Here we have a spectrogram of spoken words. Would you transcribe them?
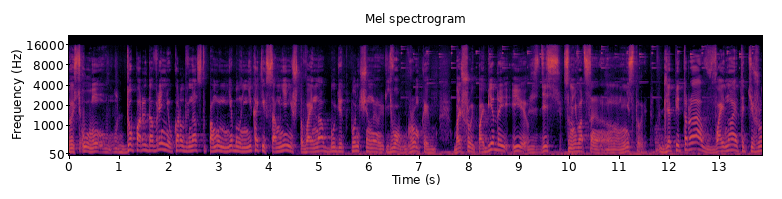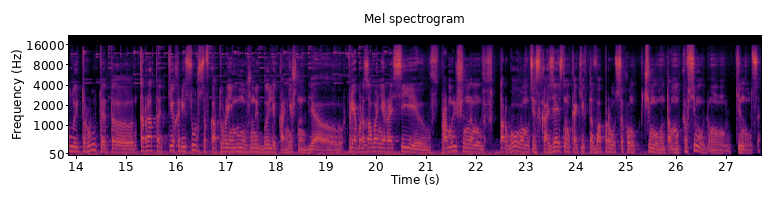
То есть у, до поры до времени у Карла XII, по-моему, не было никаких сомнений, что война будет кончена его громкой большой победой, и здесь сомневаться не стоит. Для Петра война – это тяжелый труд, это трата тех ресурсов, которые ему нужны были, конечно, для э, преобразования России в промышленном, в торговом, сельскохозяйственном каких-то вопросах. Он к чему? Он там он ко всему он тянулся.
